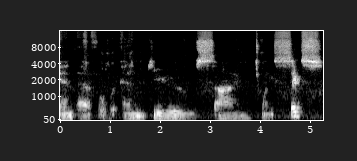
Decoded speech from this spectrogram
NF over NQ sine 26.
